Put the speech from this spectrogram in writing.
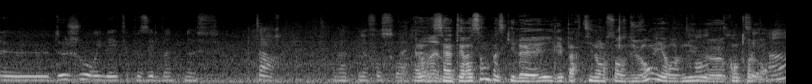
Euh, deux jours, il a été posé le 29. Tard. 29 au soir. Même. C'est intéressant parce qu'il est, il est parti dans le sens du vent et est revenu euh, 30, contre le vent. 31,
